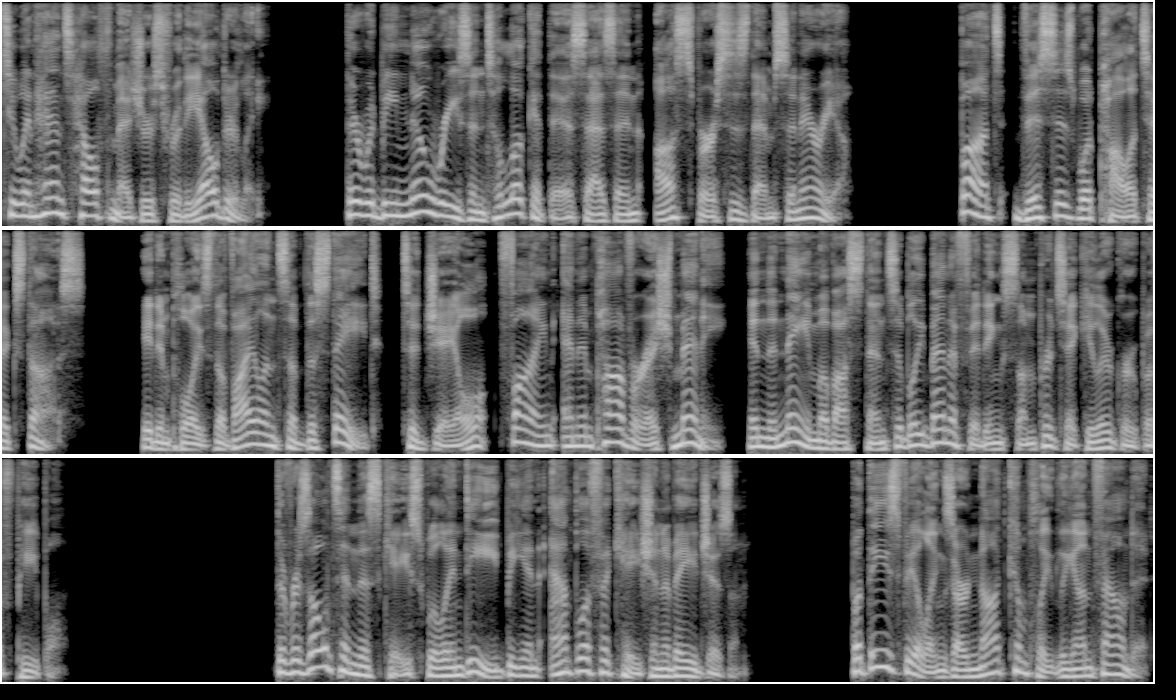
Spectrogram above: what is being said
to enhance health measures for the elderly, there would be no reason to look at this as an us versus them scenario. But this is what politics does. It employs the violence of the state to jail, fine, and impoverish many in the name of ostensibly benefiting some particular group of people. The result in this case will indeed be an amplification of ageism. But these feelings are not completely unfounded.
